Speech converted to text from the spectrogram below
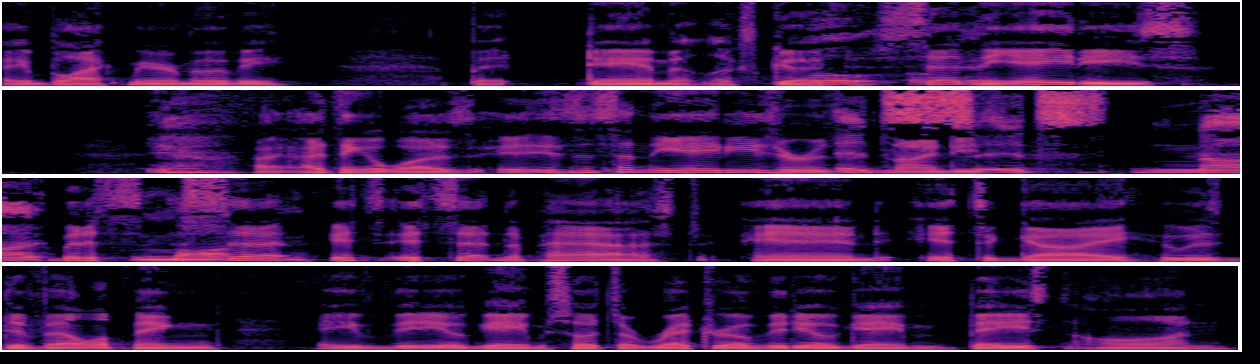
a Black Mirror movie. But damn, it looks good. Well, Set in the eighties, Yeah, I, I think it was. Is it set in the eighties or is it it's nineties? it's not, But it's modern. set. It's it's set in the past, and it's a guy who is developing a video game. So it's a retro video game based on.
